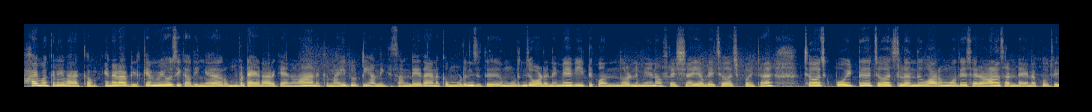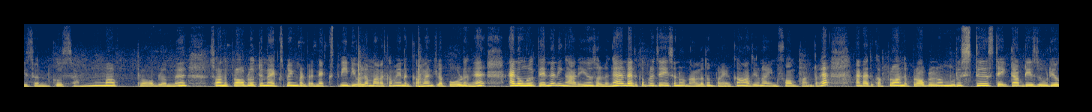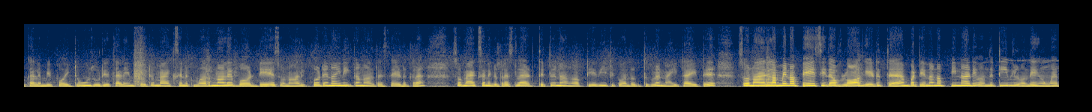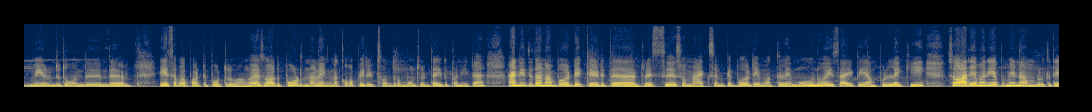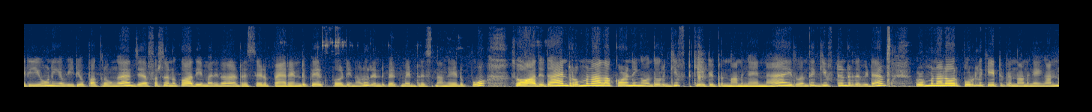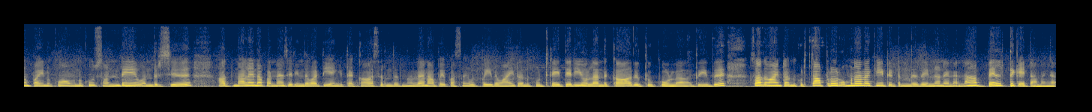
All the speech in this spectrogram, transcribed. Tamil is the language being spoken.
ஹாய் மக்களே வணக்கம். என்னடா அப்படி இருக்கேன்னு யோசிக்காதீங்க. ரொம்ப டயர்டாக இருக்கேன். என்னென்னா எனக்கு நைட் டியூட்டி அன்றைக்கி சண்டே தான் எனக்கு முடிஞ்சுது. முடிஞ்ச உடனேமே வீட்டுக்கு வந்த உடனே நான் ஃப்ரெஷ் ஆகி அப்படியே சர்ச் போயிட்டேன். சர்ச்சுக்கு போயிட்டு சர்ச்லேருந்து வரும்போதே சரியான சண்டை எனக்கும் ஜெய்சனுக்கும் செம்ம ப்ராப்ளம்மு ஸோ அந்த ப்ராப்ளத்தையும் நான் எக்ஸ்பிளைன் பண்ணுறேன் நெக்ஸ்ட் வீடியோவில் மறக்காமல் எனக்கு கமெண்ட்டில் போடுங்க. அண்ட் உங்களுக்கு தெரிஞ்ச நீங்கள் அதையும் சொல்லுங்கள் அண்ட் அதுக்கப்புறம் ஜெய்சன் ஒரு நல்லதும் பண்ணியிருக்கான். அதையும் நான் இன்ஃபார்ம் பண்ணுறேன் அண்ட் அதுக்கப்புறம் அந்த ப்ராப்ளம்லாம் முடிச்சுட்டு ஸ்ட்ரெயிட்டாக அப்படியே ஜூடியோ கிளம்பி போயிட்டோம். ஜூடியோ கிளம்பி போயிட்டு மேக்ஸ் எனக்கு மறுநாளே பர்த்டே ஸோ நாளைக்கு பர்த்டேனா இன்றைக்கி தான் நான் ட்ரெஸ்ஸை எடுக்கிறேன். ஸோ மேக்ஸ் எனக்கு ட்ரெஸ்லாம் எடுத்துகிட்டு நாங்கள் அப்படியே வீட்டுக்கு வந்ததுக்குள்ளே நைட் ஆகிட்டு ஸோ நான் எல்லாமே நான் பேசி தான் விலாக் எடுத்தேன். பட் என்னென்னா பின்னாடி வந்து டிவியில் வந்து எங்கள் அம்மா எப்பவுமே எழுந்ததும் வந்து இந்த ஏசப்பா பாட்டு போட்டுருவாங்க. ஸோ அது அதனால எங்கன்னா காப்பி ரைட்ஸ் வந்துடுமோன்னு சொல்லிட்டு தான் இது பண்ணிட்டேன். அண்ட் இதுதான் நான் பர்த்டேக்கு எடுத்த ட்ரெஸ்ஸு ஸோ மேக்ஸ் எனக்கு பர்த்டே மக்களே மூணு வயசு ஆகிட்டு என் பிள்ளைக்கு. ஸோ அதே மாதிரி எப்பவுமே நம்மளுக்கு தெரியும். நீங்கள் வீடியோ பார்க்குறவங்க ஜெஃபர்சனுக்கும் அதே மாதிரி தான் நான் ட்ரெஸ் எடுப்பேன். ரெண்டு பேருக்கு பர்த்டேனாலும் ரெண்டு பேருக்குமே ட்ரெஸ் நாங்கள் எடுப்போம். ஸோ அதுதான். அண்ட் ரொம்ப நாளாக குழந்தைங்க வந்து ஒரு கிஃப்ட் கேட்டுட்டு இருந்தானுங்க என்ன. இது வந்து கிஃப்ட்டுன்றதை விட ரொம்ப நாளாக ஒரு பொருள் கேட்டுட்டு இருந்தானுங்க எங்கள் அண்ணன் பையனுக்கும் அவனுக்கும் சண்டே வந்துருச்சு. அதனால என்ன பண்ணேன்? சரி இந்த வாட்டி என்கிட்ட காசு இருந்ததுனால நான் போய் பசங்களுக்கு போய் இதை வாங்கிட்டு வந்து கொடுத்துட்டேன். தெரியும்ல அந்த காது தூக்கும்ல அது இது. ஸோ அதை வாங்கிட்டு வந்து கொடுத்துட்டேன். அப்புறம் ரொம்ப நாளாக கேட்டுட்டு இருந்தது இன்னொன்று என்னென்னா பெல்ட்டு கேட்டானுங்க.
